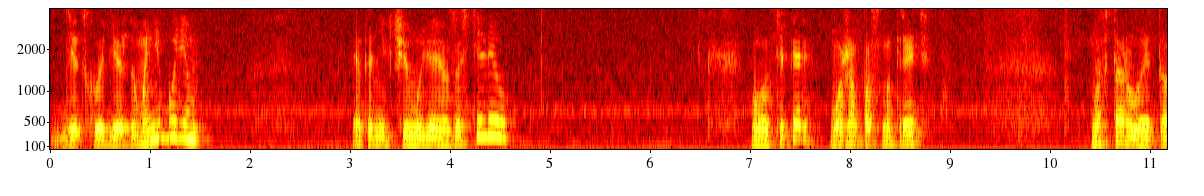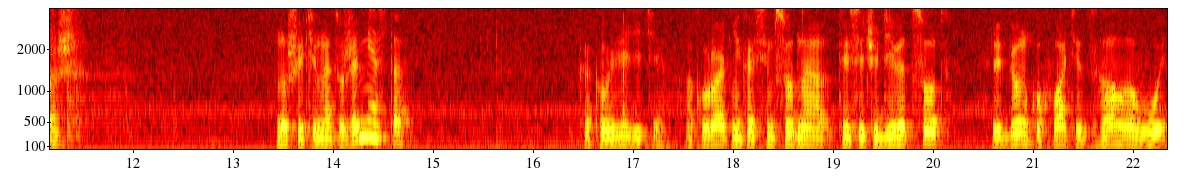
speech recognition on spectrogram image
детскую одежду мы не будем. Это ни к чему я ее застелил. Вот, теперь можем посмотреть на второй этаж. Внушительное тоже место. Как вы видите, аккуратненько 700 на 1900 ребенку хватит с головой.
